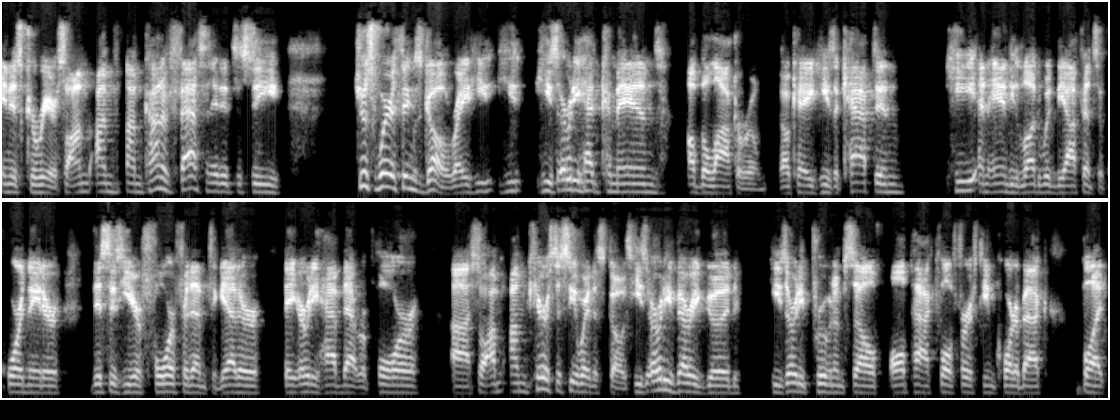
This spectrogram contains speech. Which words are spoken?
in his career. So I'm I'm I'm kind of fascinated to see just where things go. Right. He he he's already had command of the locker room. Okay. He's a captain. He and Andy Ludwig, the offensive coordinator. This is year four for them together. They already have that rapport. Uh, so I'm I'm curious to see where this goes. He's already very good. He's already proven himself, all Pac-12 first team quarterback. But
